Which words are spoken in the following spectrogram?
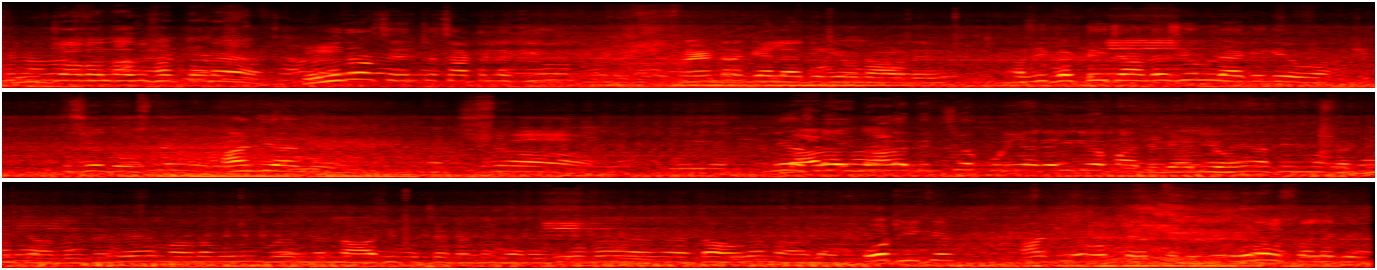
ਦੂਜਾ ਬੰਦਾ ਵੀ ਫੱਟੜ ਹੈ ਉਹਦੇ ਸਿਰ 'ਚ ਸੱਟ ਲੱਗੀ ਉਹ ਫਰੈਂਡ ਅੱਗੇ ਲੈ ਕੇ ਗਿਆ ਨਾਲ ਦੇ। ਅਸੀਂ ਗੱਡੀ ਜਾਂਦੇ ਸੀ ਉਹਨੂੰ ਲੈ ਕੇ ਗਏ ਉਹ ਕਿਸੇ ਦੋਸਤ ਨੇ? ਹਾਂਜੀ ਹਾਂਜੀ ਅੱਛਾ। ਨਾਲੇ ਨਾਲੇ ਵਿੱਚ ਕੁੜੀਆਂ ਗਈ ਕਿ ਭੱਜ ਗਿਆ ਜੀ ਉਹ। ਅਸੀਂ ਗੱਡੀ ਜਾਂਦੇ ਸੀਗੇ ਮਤਲਬ ਉਹਨੂੰ ਮੇਰੇ ਨਾਲ ਸੀ ਪਿੱਛੇ ਗੱਡੀ ਜਾਂਦੇ ਸੀ ਉਹ ਐਦਾਂ ਹੋ ਗਿਆ ਨਾਲ ਲੈ ਉਹ ਠੀਕ ਹੈ। ਹਾਂਜੀ ਉਹ ਸਿਰ ਤੇ ਕਿਹੜੇ ਹਸਪਤਾਲ ਲੱਗੇ ਗਏ?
